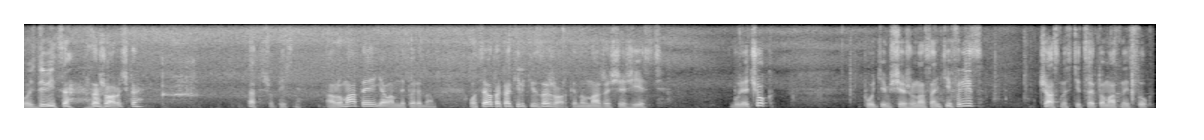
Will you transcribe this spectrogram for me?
Ось дивіться, зажарочка. Та що пісня? Аромати я вам не передам. Оце отака кількість зажарки. Ну в нас же ще ж є бурячок. Потім ще ж у нас антифріз. В частності це томатний сок.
